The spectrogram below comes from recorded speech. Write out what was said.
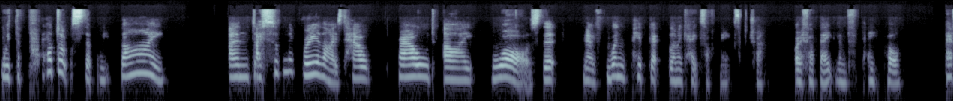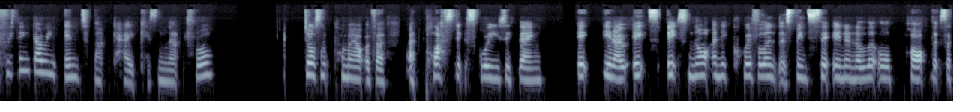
with the products that we buy? And I suddenly realized how proud I was that you know when people get lemon cakes off me etc or if I bake them for people, everything going into that cake is natural. It doesn't come out of a, a plastic squeezy thing. It, you know, it's it's not an equivalent that's been sitting in a little pot that's a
